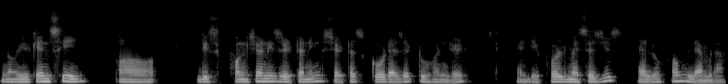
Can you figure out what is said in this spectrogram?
Now you can see uh, this function is returning status code as a 200 and default message is hello from lambda.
